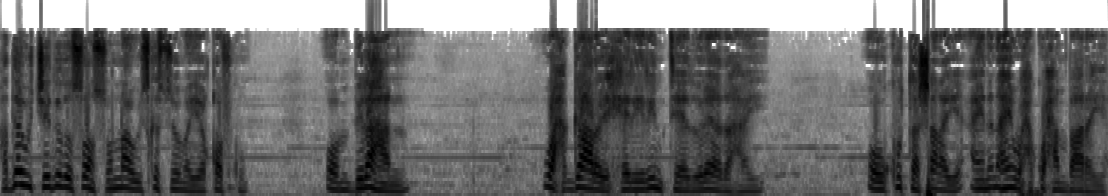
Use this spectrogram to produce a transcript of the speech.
hadday ujeeddadu soon sunnaa uu iska soomaya qofku oo bilahan wax gaaroy xiriirinteedu leedahay oo ku tashanaya aynan ahayn wax ku xambaaraya.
